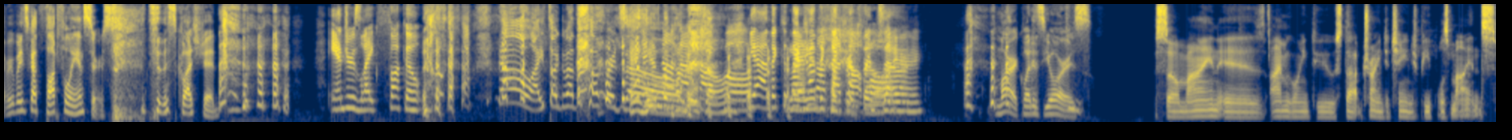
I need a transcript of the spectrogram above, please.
Everybody's got thoughtful answers to this question. Andrew's like, fuck fuck 'em. no, I talked about the comfort zone. in the comfort zone. yeah, the, the, Yeah, the, you're the not that comfort zone. Marc, what is yours? So mine is I'm going to stop trying to change people's minds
